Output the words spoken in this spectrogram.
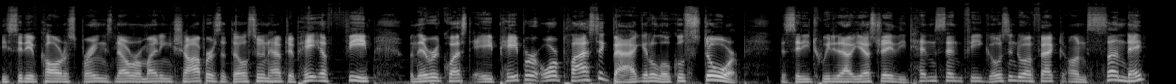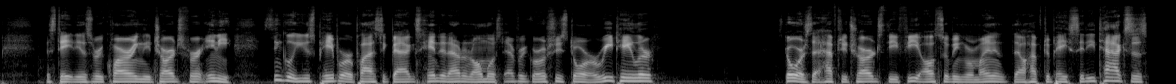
The city of Colorado Springs now reminding shoppers that they'll soon have to pay a fee when they request a paper or plastic bag at a local store. The city tweeted out yesterday the 10 cent fee goes into effect on Sunday. The state is requiring the charge for any single use paper or plastic bags handed out in almost every grocery store or retailer. Stores that have to charge the fee also being reminded that they'll have to pay city taxes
